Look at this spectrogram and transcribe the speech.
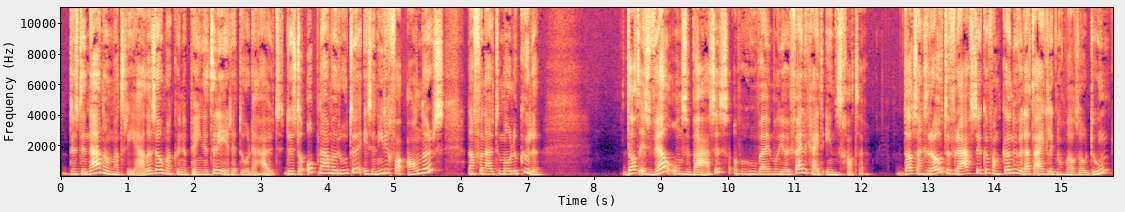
dus de nanomaterialen zomaar kunnen penetreren door de huid. Dus de opnameroute is in ieder geval anders dan vanuit de moleculen. dat is wel onze basis over hoe wij milieuveiligheid inschatten. Dat zijn grote vraagstukken van kunnen we dat eigenlijk nog wel zo doen?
